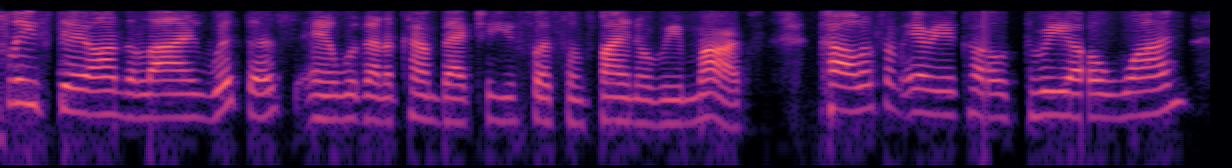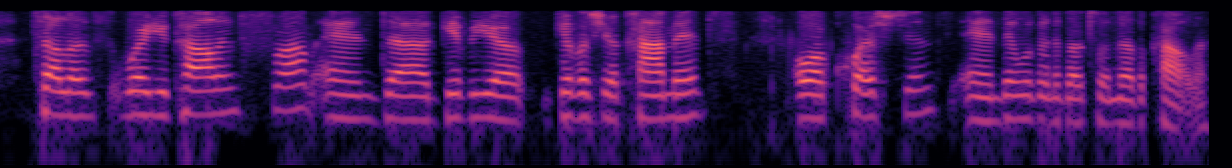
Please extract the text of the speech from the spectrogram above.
Please stay on the line with us, and we're going to come back to you for some final remarks. Caller from area code 301, tell us where you're calling from and uh, give, your, give us your comments or questions, and then we're going to go to another caller.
